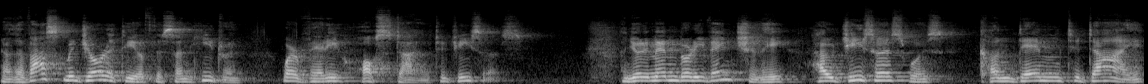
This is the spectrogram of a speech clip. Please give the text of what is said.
Now, the vast majority of the Sanhedrin were very hostile to Jesus. And you remember eventually how Jesus was condemned to die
